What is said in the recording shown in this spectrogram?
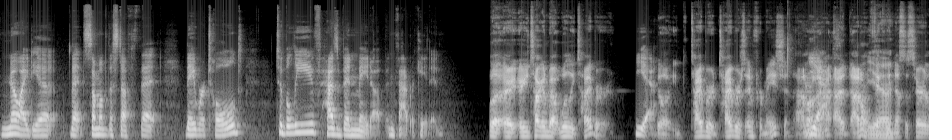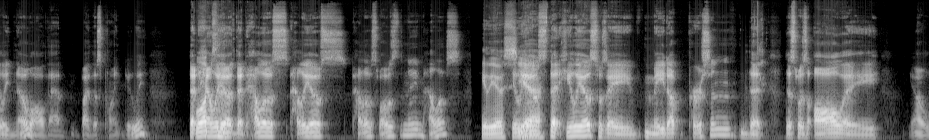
no idea that some of the stuff that they were told to believe has been made up and fabricated. well, are, are you talking about Willie Tybur? Yeah. Tybur Tybur's information. I don't Yes. know. I, I don't Yeah. think we necessarily know all that by this point, do we? That Well, up Helio, the- that Helios, Helios, Helios. What was the name? Helios. Helios, Helios. That Helios was a made up person. That this was all a, you know.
